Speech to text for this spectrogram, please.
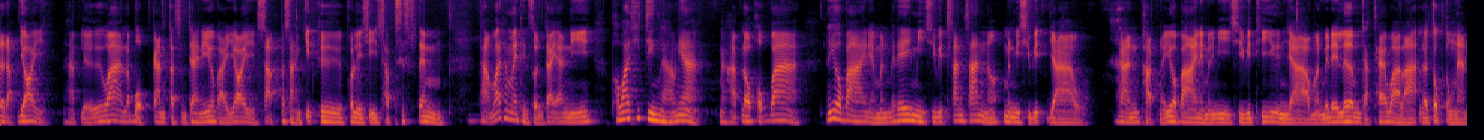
ระดับย่อย นะครับหรือว่าระบบการตัดสินใจนโยบายย่อยศัพท์ภาษาอังกฤษคือ policy subsystem ถามว่าทำไมถึงสนใจอันนี้ เพราะว่าที่จริงแล้วเนี่ยนะครับเราพบว่านโยบายเนี่ยมันไม่ได้มีชีวิตสั้นๆเนาะมันมีชีวิตยาวครับการผลักนโยบายเนี่ยมันมีชีวิตที่ยืนยาว มันไม่ได้เริ่มจากแค่วาระแล้วจบตรงนั้น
